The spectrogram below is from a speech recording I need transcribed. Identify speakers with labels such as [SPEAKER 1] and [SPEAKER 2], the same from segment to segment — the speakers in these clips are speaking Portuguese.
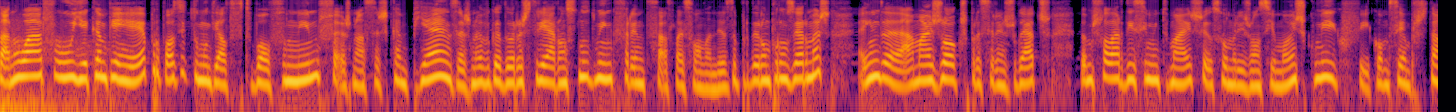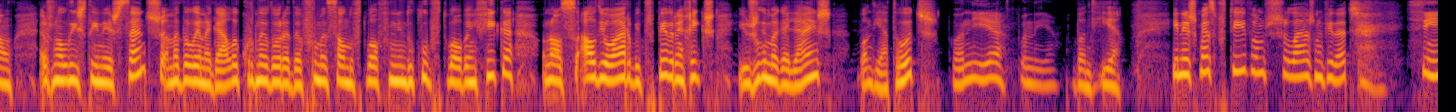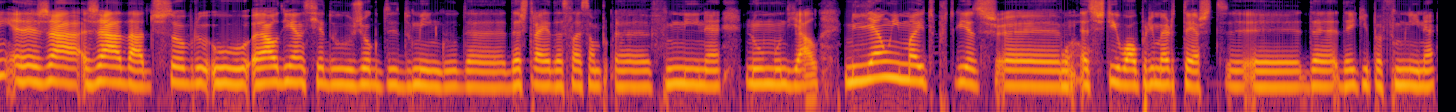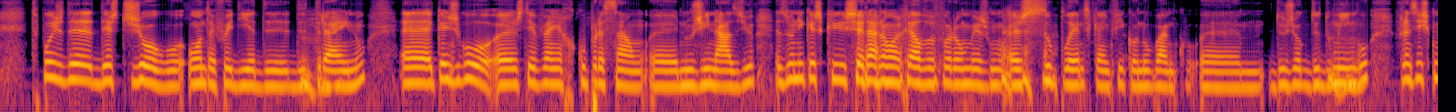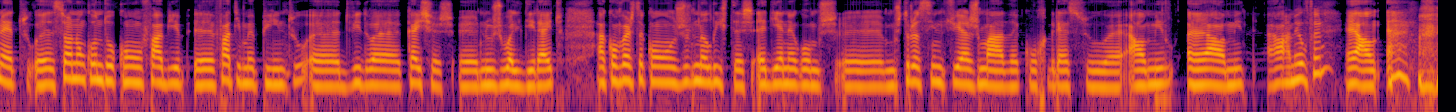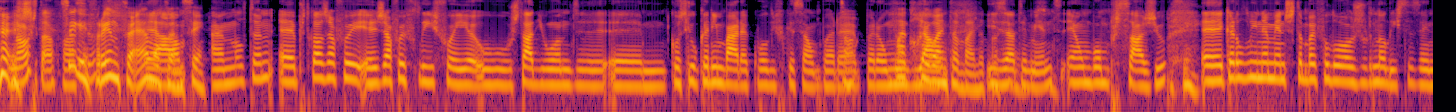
[SPEAKER 1] Está no ar o IA Campeã é, a propósito do Mundial de Futebol Feminino. As nossas campeãs, as navegadoras, estrearam-se no domingo frente à seleção holandesa. Perderam por um zero, mas ainda há mais jogos para serem jogados. Vamos falar disso e muito mais. Eu sou Maria João Simões. Comigo, e como sempre, estão a jornalista Inês Santos, a Madalena Gala, coordenadora da formação do futebol feminino do Clube Futebol Benfica, o nosso áudio-árbitro Pedro Henriques e o Júlio Magalhães. Bom dia a todos.
[SPEAKER 2] Bom dia.
[SPEAKER 3] Bom dia.
[SPEAKER 1] Bom dia. Inês, começo por ti. Vamos lá às novidades.
[SPEAKER 2] Sim, eh, já, já há dados sobre o, a audiência do jogo de domingo da, da estreia da seleção uh, feminina no Mundial. Milhão e meio de portugueses uh, assistiu ao primeiro teste uh, da, da equipa feminina. Depois de, deste jogo, ontem foi dia de, de uhum. treino, quem jogou esteve em recuperação no ginásio. As únicas que cheiraram a relva foram mesmo as suplentes, quem ficou no banco do jogo de domingo. Uhum. Francisco Neto só não contou com Fábia, uh, Fátima Pinto uh, devido a queixas uh, no joelho direito. À conversa com os jornalistas, a Diana Gomes mostrou-se entusiasmada com o regresso a, Almil, a,
[SPEAKER 1] a Hamilton.
[SPEAKER 2] A. Não está fácil.
[SPEAKER 1] Segue em frente, a Hamilton, sim.
[SPEAKER 2] Hamilton. Portugal já foi, já foi feliz, foi o estádio onde conseguiu carimbar a qualificação para, então, para o
[SPEAKER 1] vai
[SPEAKER 2] Mundial.
[SPEAKER 1] Bem também,
[SPEAKER 2] Exatamente, é um bom presságio. Carolina Mendes também falou aos jornalistas, a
